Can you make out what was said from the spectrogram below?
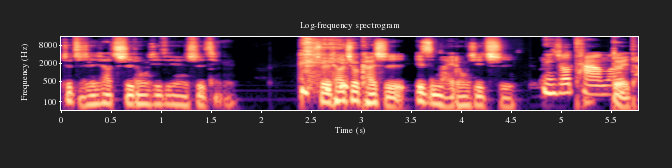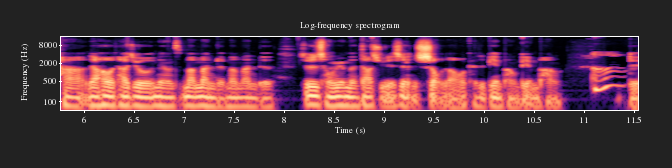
就只剩下吃东西这件事情。所以他就开始一直买东西吃。你说他吗？对他，然后他就那样子慢慢的、慢慢的，就是从原本大学也是很瘦，然后开始变胖变胖，哦，对，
